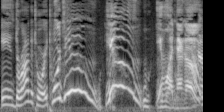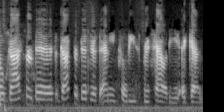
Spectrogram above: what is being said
is derogatory towards you. You, you what nigga. So God forbid, God forbid there's any police brutality against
